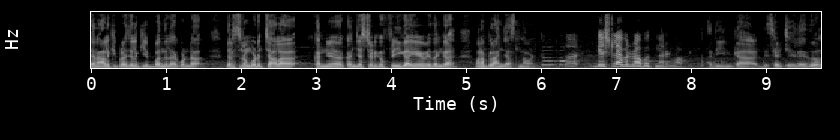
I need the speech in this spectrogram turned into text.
జనాలకి ప్రజలకి ఇబ్బంది లేకుండా దర్శనం కూడా చాలా కన్యూ కంజెస్టెడ్గా ఫ్రీగా అయ్యే విధంగా మనం ప్లాన్ చేస్తున్నామండి. గెస్ట్లు ఎవరు రాబోతున్నారండి? అది ఇంకా డిసైడ్ చేయలేదు.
